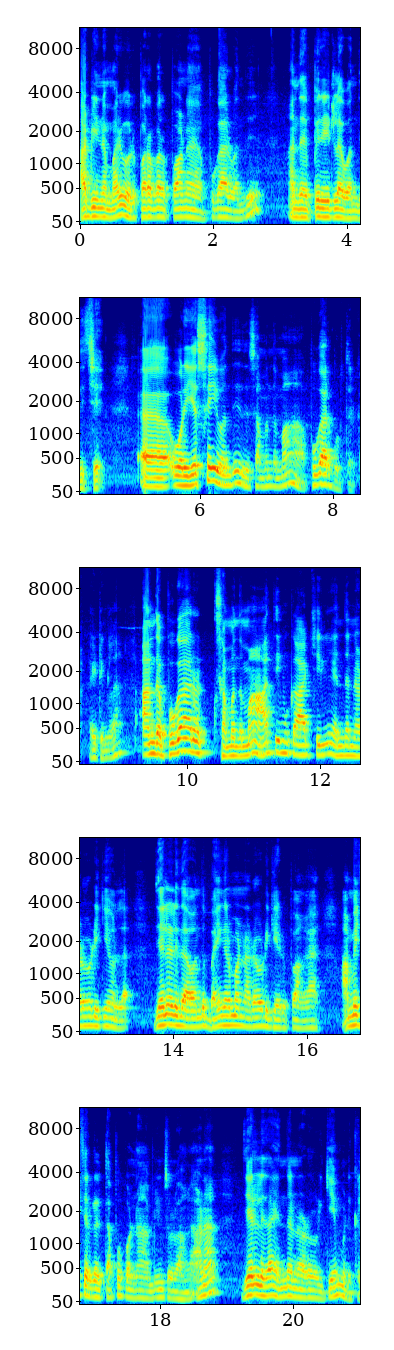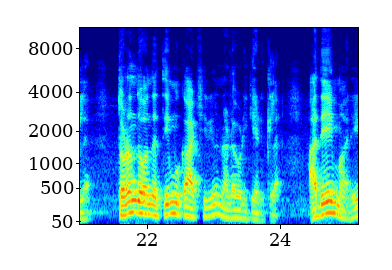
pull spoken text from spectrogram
அப்படின்ற மாதிரி ஒரு பரபரப்பான புகார் வந்து அந்த பீரியடில் வந்துச்சு. ஒரு எஸ்ஐ வந்து இது சம்மந்தமாக புகார் கொடுத்துருக்காங்க. ரைட்டுங்களா? அந்த புகார் சம்மந்தமாக அதிமுக ஆட்சியிலையும் எந்த நடவடிக்கையும் இல்லை. ஜெயலலிதா வந்து பயங்கரமாக நடவடிக்கை எடுப்பாங்க. அமைச்சர்கள் தப்பு பண்ணா அப்படின்னு சொல்லுவாங்க. ஆனால் ஜெயலலிதா எந்த நடவடிக்கையும் எடுக்கலை. தொடர்ந்து வந்த திமுக ஆட்சியிலையும் நடவடிக்கை எடுக்கலை. அதே மாதிரி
